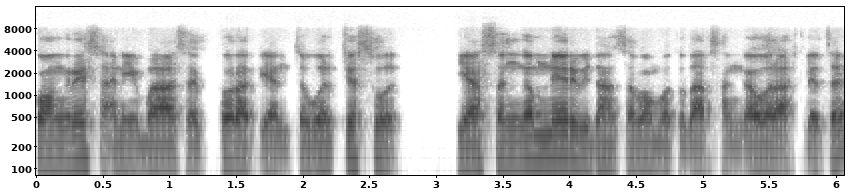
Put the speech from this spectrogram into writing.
काँग्रेस आणि बाळासाहेब थोरात यांचं वर्चस्व या संगमनेर विधानसभा मतदारसंघावर असल्याचं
